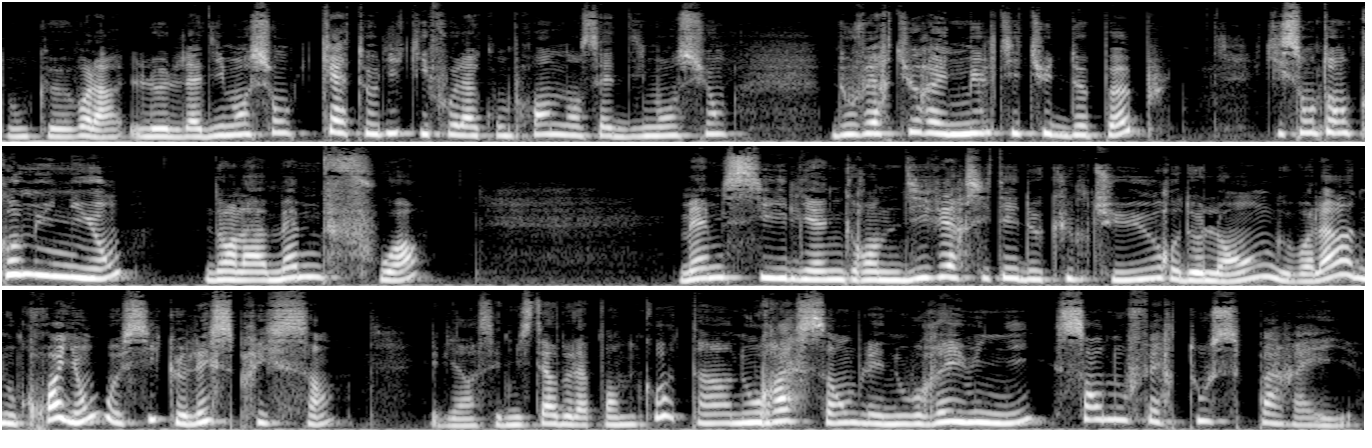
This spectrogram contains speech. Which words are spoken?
Donc voilà, la dimension catholique, il faut la comprendre dans cette dimension d'ouverture à une multitude de peuples qui sont en communion dans la même foi, même s'il y a une grande diversité de cultures, de langues, voilà, nous croyons aussi que l'Esprit Saint, eh bien c'est le mystère de la Pentecôte, hein, nous rassemble et nous réunit sans nous faire tous pareils.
